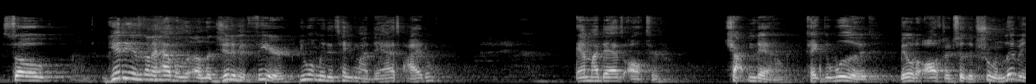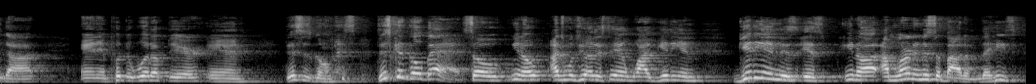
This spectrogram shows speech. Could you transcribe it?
So Gideon's going to have a, a, legitimate fear. You want me to take my dad's idol and my dad's altar, chop them down, take the wood, build an altar to the true and living God, and then put the wood up there and this is going this could go bad. So, you know, I just want you to understand why Gideon Gideon is is, you know, I'm learning this about him that he's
